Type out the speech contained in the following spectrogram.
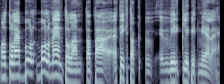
mulla tulee Bull, Bull Mentulan tota, TikTok-klipit mieleen.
